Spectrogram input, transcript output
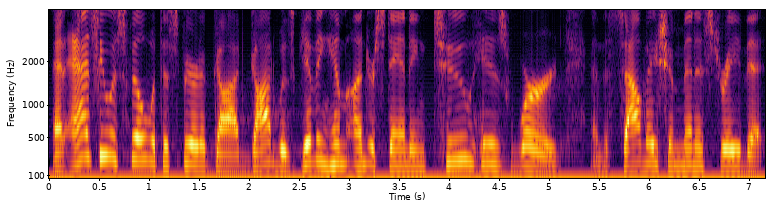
And as he was filled with the Spirit of God, God was giving him understanding to his Word and the salvation ministry that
